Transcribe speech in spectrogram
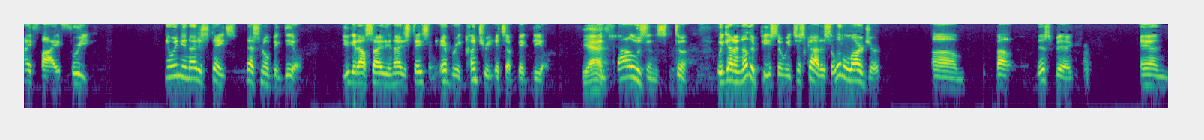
Wi Fi free. Now, in the United States, that's no big deal. You get outside of the United States, in every country, it's a big deal. Yeah. And thousands do it. We got another piece that we just got. It's a little larger, um, about this big, and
